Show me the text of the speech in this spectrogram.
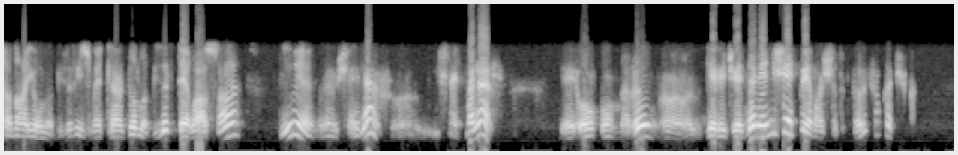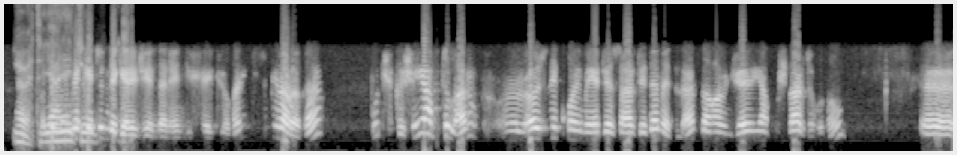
sanayi olabilir, hizmetlerde olabilir, devasa değil mi e, şeyler, işletmeler. E, onların e, geleceğinden endişe etmeye başladıkları çok açık. Evet. Yani memleketin de geleceğinden endişe ediyorlar. İkisi bir arada bu çıkışı yaptılar. Ee, özne koymaya cesaret edemediler. Daha önce yapmışlardı bunu. Ee,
